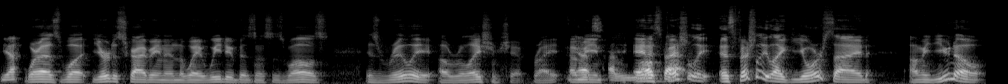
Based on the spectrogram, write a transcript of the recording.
Yeah. Whereas what you're describing and the way we do business as well is is really a relationship, right? Yes, I mean, I and especially that. especially like your side. I mean, you know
